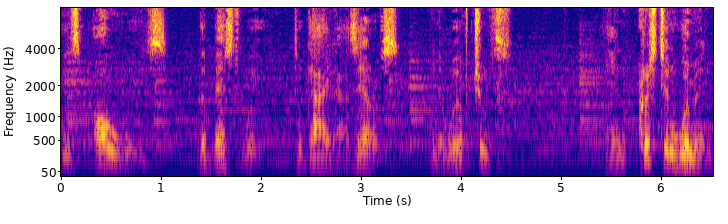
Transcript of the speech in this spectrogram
is always the best way to guide heirs in the way of truth. And Christian women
